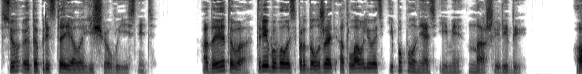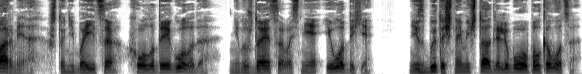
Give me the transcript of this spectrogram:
Все это предстояло еще выяснить. А до этого требовалось продолжать отлавливать и пополнять ими наши ряды. Армия, что не боится холода и голода, не нуждается во сне и отдыхе. Несбыточная мечта для любого полководца,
